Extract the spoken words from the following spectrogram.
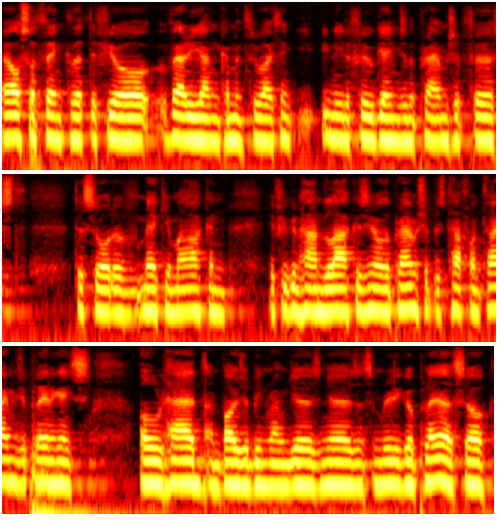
I also think that if you're very young coming through, I think you need a few games in the Premiership first to sort of make your mark. And if you can handle that, because you know the Premiership is tough on times. You're playing against old heads and boys have been around years and years and some really good players. So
